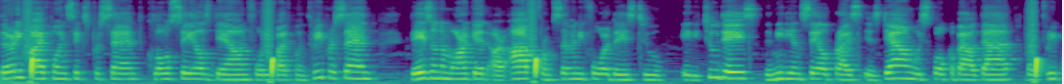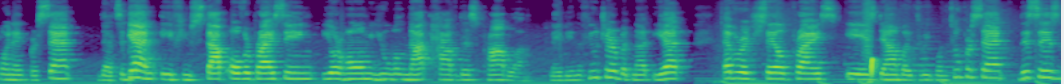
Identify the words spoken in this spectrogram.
35.6%, closed sales down 45.3%. Days on the market are up from 74 days to 82 days. The median sale price is down. We spoke about that by 3.8%. That's again, if you stop overpricing your home, you will not have this problem. Maybe in the future, but not yet. Average sale price is down by 3.2%. This is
